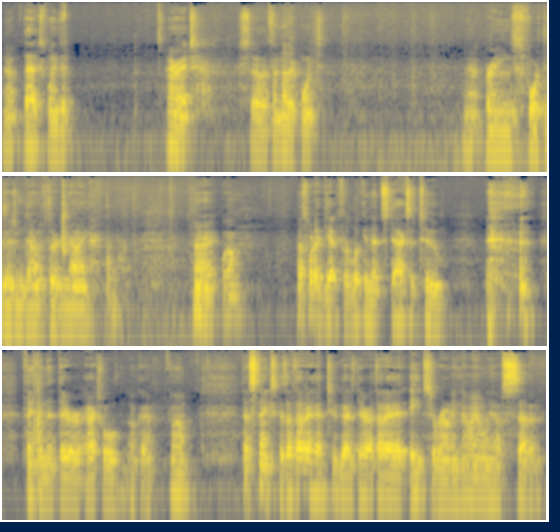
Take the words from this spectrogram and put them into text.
well, that explains it. Alright. So that's another point. That brings 4th Division down to 39. Alright, well, that's what I get for looking at stacks of two. thinking that they're actual. Okay, well, that stinks because I thought I had two guys there. I thought I had eight surrounding. Now I only have seven.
